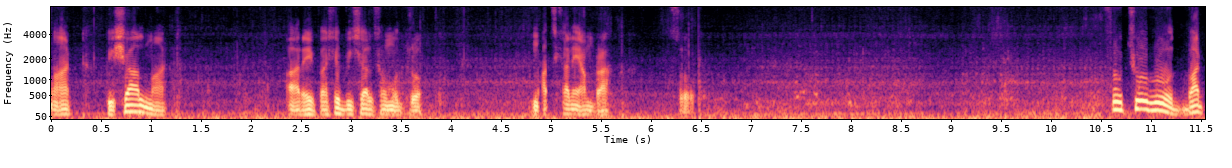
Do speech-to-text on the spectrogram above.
মাঠ, বিশাল মাঠ। আর এই পাশে বিশাল সমুদ্র। মাঝখানে আমরা। সো প্রচুর রোদ বাট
